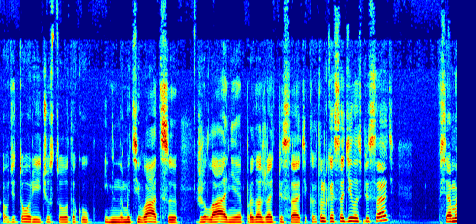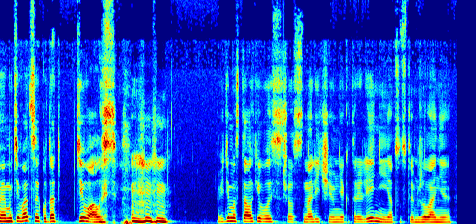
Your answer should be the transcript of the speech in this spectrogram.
аудитории, чувствовала такую именно мотивацию, желание продолжать писать. И как только я садилась писать, вся моя мотивация куда-то девалась. Видимо, сталкивалась еще с наличием некоторой лени и отсутствием желания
